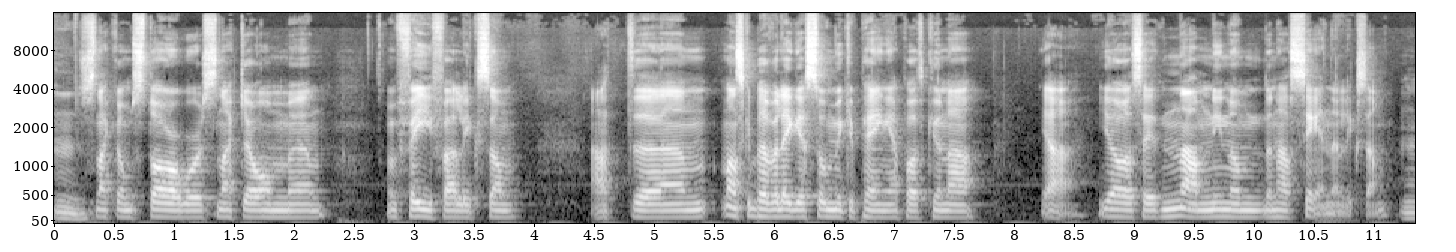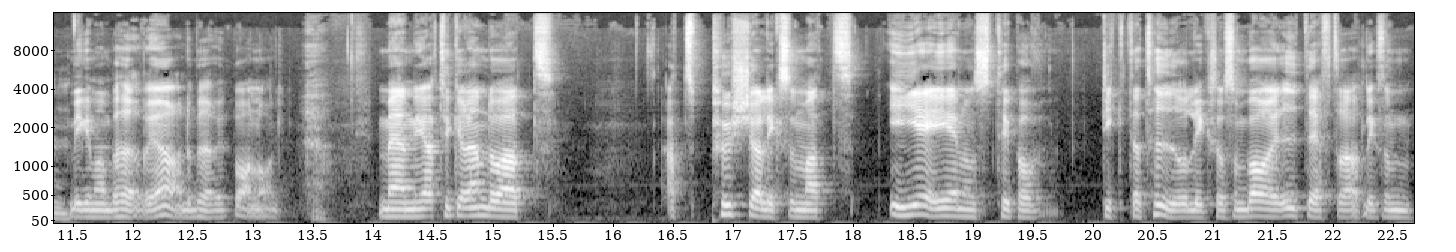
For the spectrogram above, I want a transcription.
Mm. Snacka om Star Wars, snacka om, eh, om Fifa liksom. Att eh, man ska behöva lägga så mycket pengar på att kunna ja, göra sig ett namn inom den här scenen liksom. Mm. Vilket man behöver göra, du behöver ett bra lag. Men jag tycker ändå att, att pusha liksom att EA är någon typ av diktatur liksom som bara är ute efter att liksom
